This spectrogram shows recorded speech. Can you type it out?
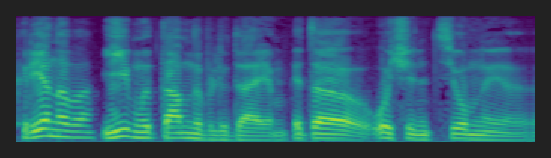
Хреново, и мы там наблюдаем. Это очень темный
